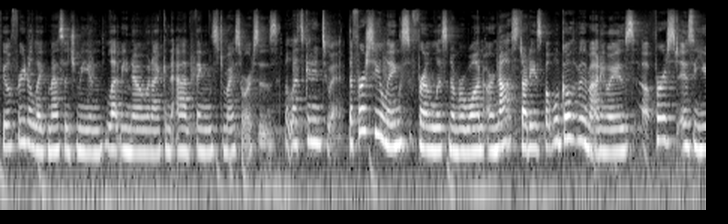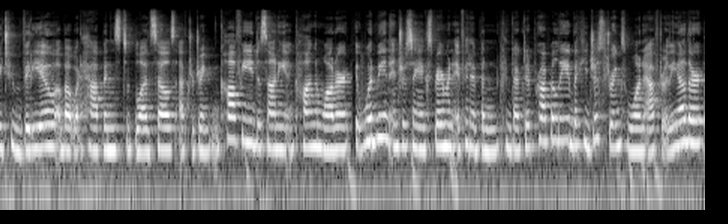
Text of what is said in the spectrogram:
feel free to like message me and let me know and I can add things to my sources. But let's get into it. The first few links from list number one are not studies, but we'll go through them anyways. Uh, first is a YouTube video about what happens to blood cells after drinking coffee, Dasani, and Kangen water. It would be an interesting experiment if it had been conducted properly, but he just drinks one after the other,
